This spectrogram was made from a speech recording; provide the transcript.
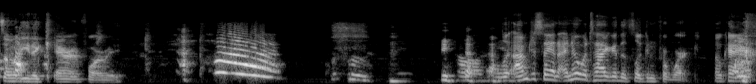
someone eat a carrot for me. Oh, I'm just saying, I know a tiger that's looking for work. Okay.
